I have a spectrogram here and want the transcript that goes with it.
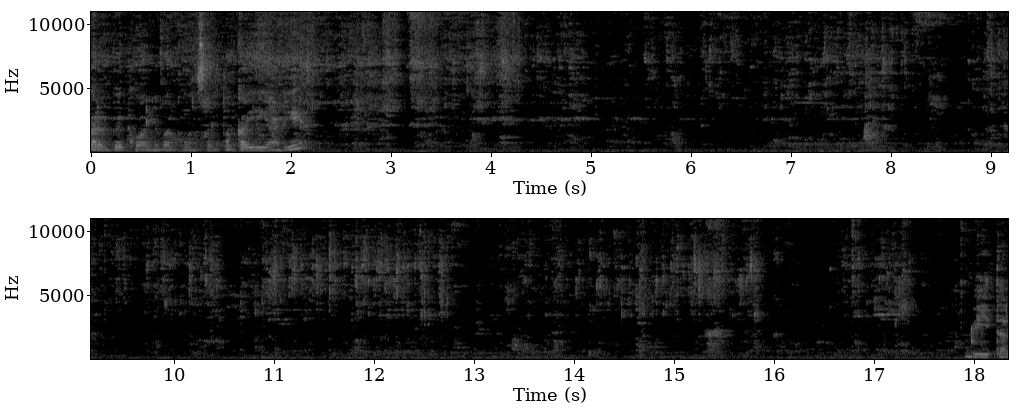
ಕರಗಬೇಕು, ಅಲ್ಲಿವರೆಗೂ ಒಂದು ಸ್ವಲ್ಪ ಕೈ ಆಡಿ. ಈ ಥರ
